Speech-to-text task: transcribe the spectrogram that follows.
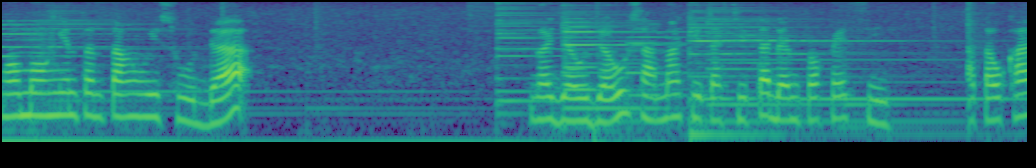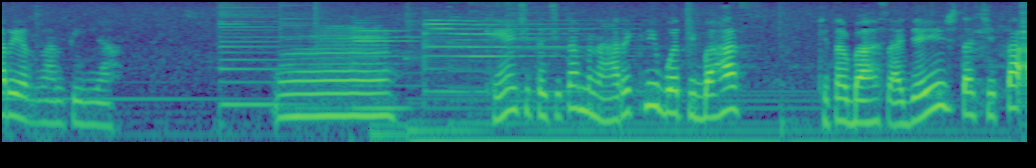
Ngomongin tentang wisuda nggak jauh-jauh sama cita-cita dan profesi atau karir nantinya. Hmm, kayaknya cita-cita menarik nih buat dibahas. Kita bahas aja ya cita-cita.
